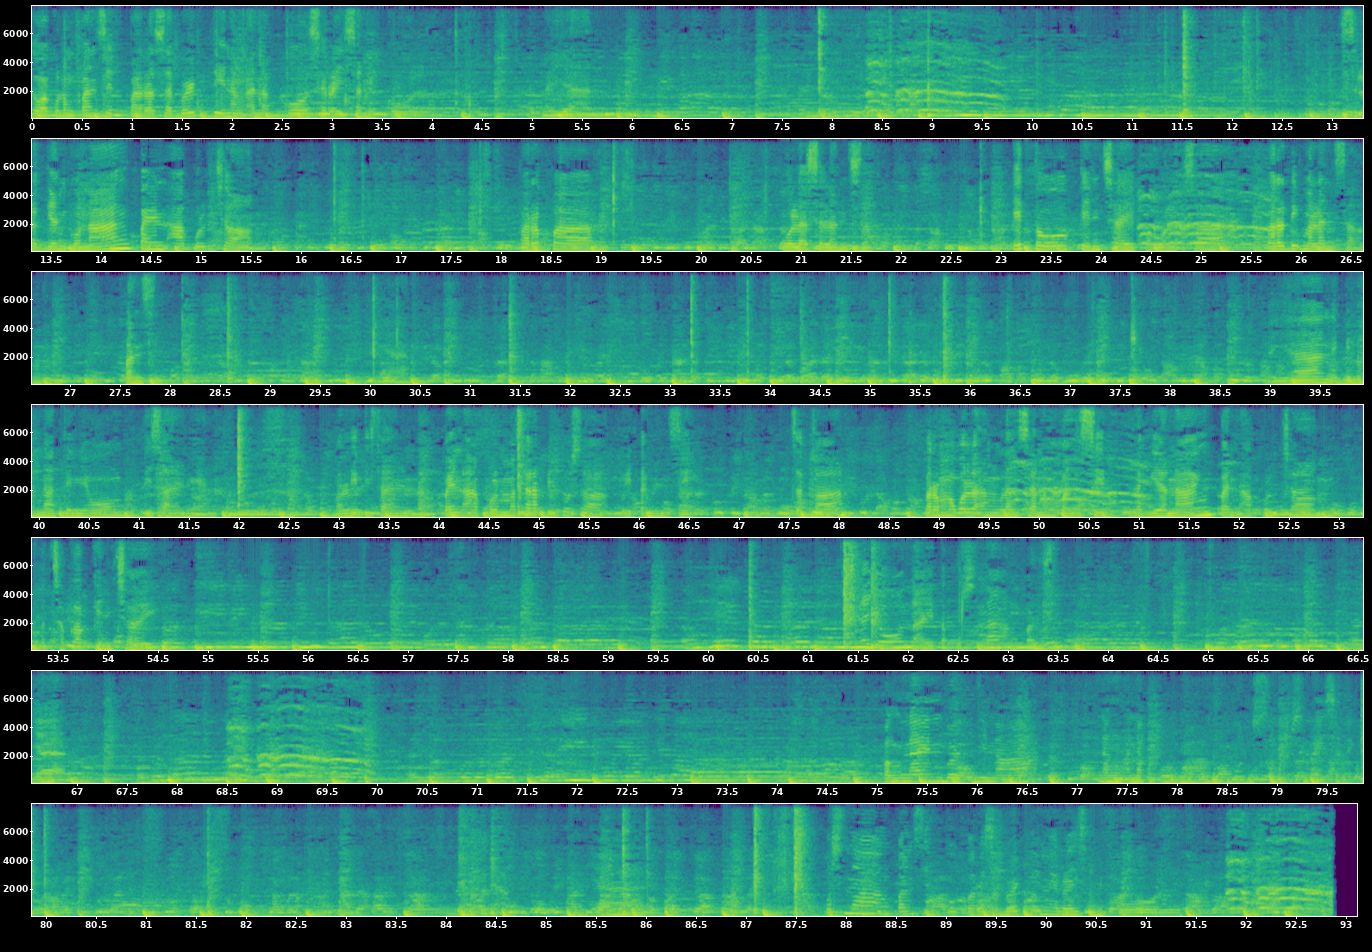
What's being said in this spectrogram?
gawa ko ng pansit para sa birthday ng anak ko, si Raisa Nicole. Ayan. Tapos lagyan ko ng pineapple chunk. Para pa wala sa lansa. Ito, kenchay pa wala sa para di malansa ang pansit. Ayan, ibilog natin yung design niya. Mali design lang. Pineapple, masarap ito sa vitamin C. Tsaka, para mawala ang lansa ng pansit, lagyan ng pineapple chunk at saka kinchay. 9 birthday na ng anak ko na bunso si Liza Nicole. Ayan. Tapos na ang pansit ko para sa birthday ni Rice Liza Nicole.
